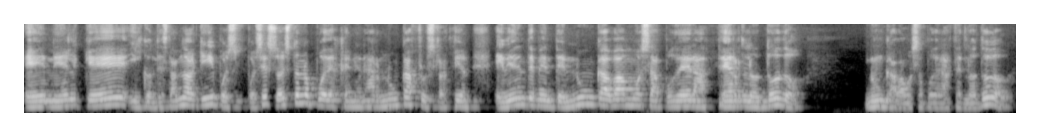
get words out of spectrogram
en el que, y contestando aquí, pues, pues eso, esto no puede generar nunca frustración. Evidentemente, nunca vamos a poder hacerlo todo, nunca vamos a poder hacerlo todo.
